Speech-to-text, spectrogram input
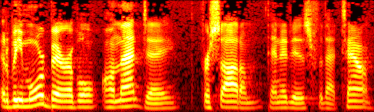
It'll be more bearable on that day for Sodom than it is for that town.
